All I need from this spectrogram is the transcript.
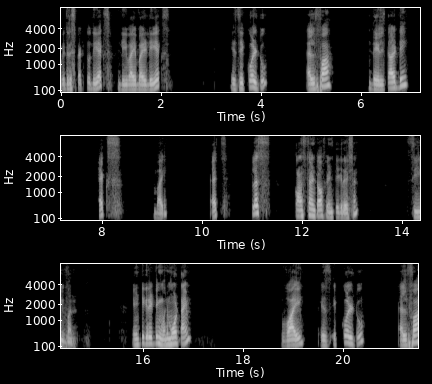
with respect to the x dy by dx is equal to alpha delta d x by h plus constant of integration c1 integrating one more time y is equal to alpha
